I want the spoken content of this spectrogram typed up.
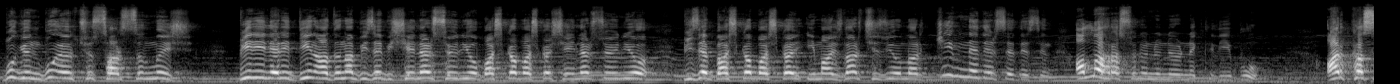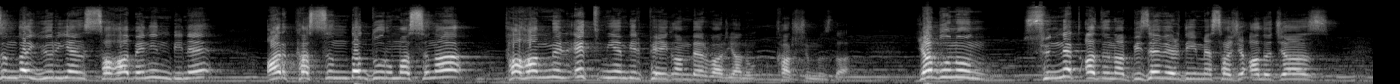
Bugün bu ölçü sarsılmış. Birileri din adına bize bir şeyler söylüyor, başka başka şeyler söylüyor. Bize başka başka imajlar çiziyorlar. Kim ne derse desin. Allah Resulü'nün örnekliliği bu. Arkasında yürüyen sahabenin bile arkasında durmasına tahammül etmeyen bir peygamber var yanım karşımızda. Ya bunun sünnet adına bize verdiği mesajı alacağız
